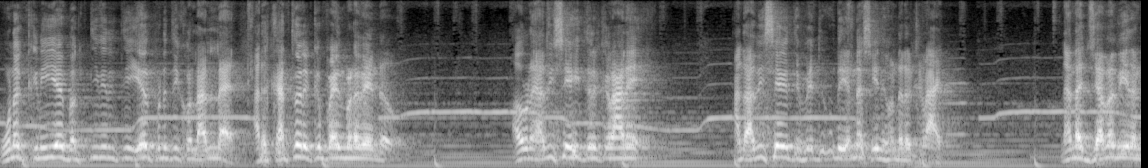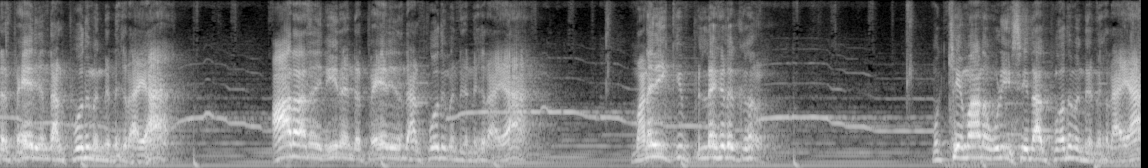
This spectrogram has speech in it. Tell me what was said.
உனக்கு நீயே பக்தி விருத்தியை ஏற்படுத்திக் கொள்ள அல்ல. அது கத்தருக்கு பயன்பட வேண்டும். அவருடைய அபிஷேகித்திருக்கிறாரே. அந்த அபிஷேகத்தை பெற்றுக்கொண்டு என்ன செய்து கொண்டிருக்கிறாய்? நல்ல ஜப வீரன் என்ற பெயர் இருந்தால் போதும் என்று நினைக்கிறாயா ஆராதனை வீரன் என்ற பெயர் இருந்தால் போதும் என்று நினைக்கிறாயா மனைவிக்கும் பிள்ளைகளுக்கும் முக்கியமான ஊழியை செய்தால் போதும் என்று எண்ணுகிறாயா?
